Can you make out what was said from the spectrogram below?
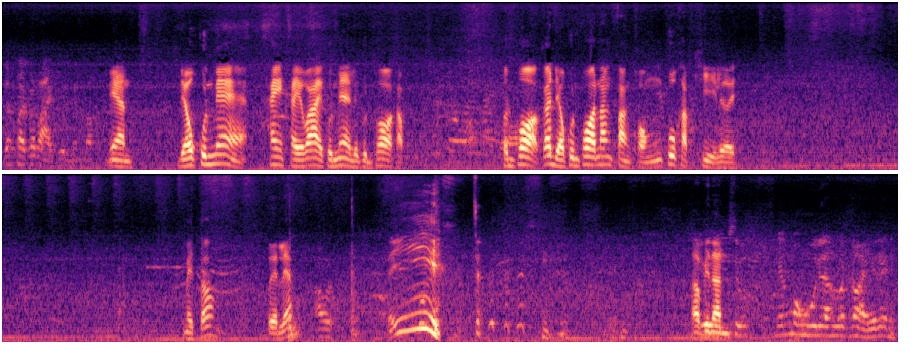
แล้วค่อยไปบ่ายคุณกันบอกเนียนเดี๋ยวคุณแม่ให้ใครไหว้คุณแม่หรือคุณพ่อครับ คุณพ่อก็เดี๋ยวคุณพ่อนั่งฝั่งของผู้ขับขี่เลย ไม่ต้อง เปิดแล้วเอานี่เอาพี่นันยังโมโหเรื่องรถหน่อยเลยนี่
